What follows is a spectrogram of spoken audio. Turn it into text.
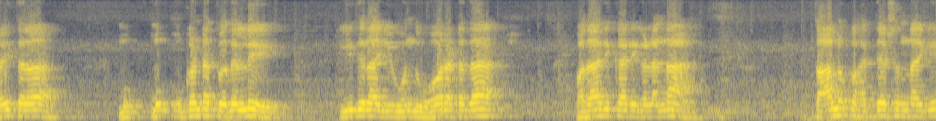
ರೈತರ ಮುಖಂಡತ್ವದಲ್ಲಿ ಈ ದಿನ ಈ ಒಂದು ಹೋರಾಟದ ಪದಾಧಿಕಾರಿಗಳನ್ನು ತಾಲೂಕು ಅಧ್ಯಕ್ಷರನ್ನಾಗಿ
